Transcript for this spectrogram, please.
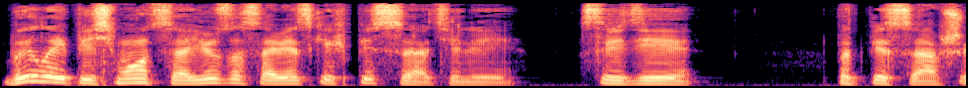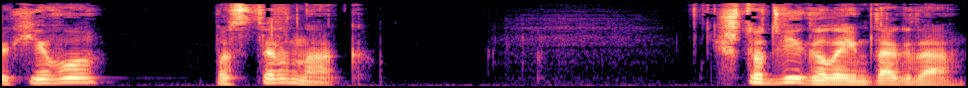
Было и письмо от Союза советских писателей, среди подписавших его Пастернак. Что двигало им тогда?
